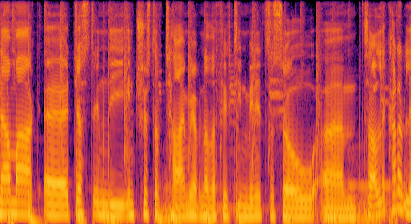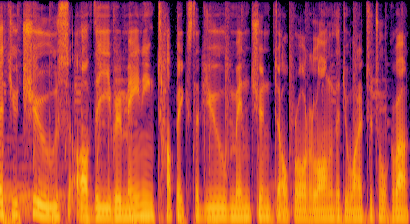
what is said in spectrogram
Now, Mark, uh, just in the interest of time, we have another 15 minutes or so. Um, so I'll kind of let you choose of the remaining topics that you mentioned or brought along that you wanted to talk about.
